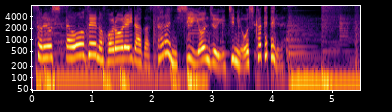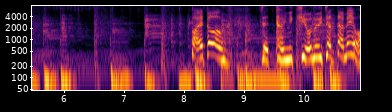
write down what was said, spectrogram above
それを知った大勢のフォローレイダーがさらに C41 に押しかけてる。パエトーン絶対に気を抜いちゃダメよ。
